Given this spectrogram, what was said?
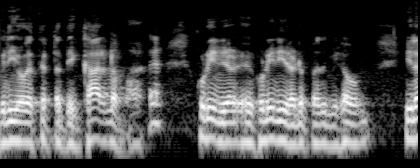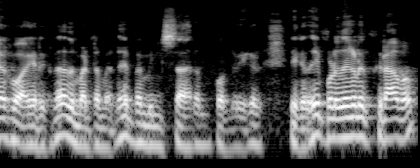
விநியோக திட்டத்தின் காரணமாக குடிநீர் குடிநீர் எடுப்பது மிகவும் இலகுவாக இருக்கிறது. அது மட்டுமல்ல இப்போ மின்சாரம் போன்றவைகள் இருக்கிறது. இப்பொழுது எங்களுக்கு கிராமம்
